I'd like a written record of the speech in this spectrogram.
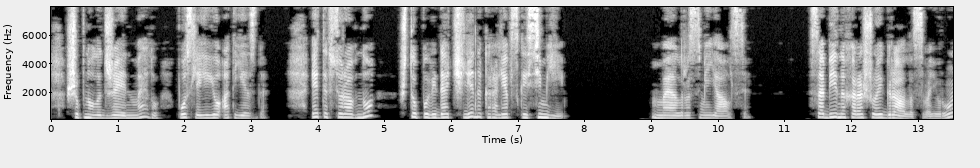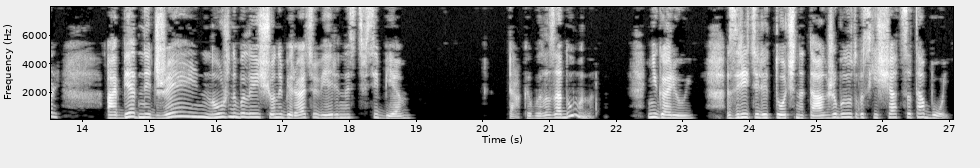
— шепнула Джейн Мэлу после ее отъезда. Это все равно, что повидать члена королевской семьи. Мэл рассмеялся. Сабина хорошо играла свою роль, а бедной Джейн нужно было еще набирать уверенность в себе. Так и было задумано. Не горюй, зрители точно так же будут восхищаться тобой.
